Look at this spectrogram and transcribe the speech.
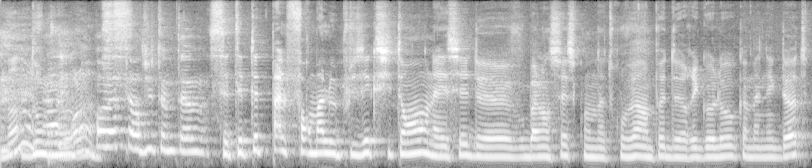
Non, non, Donc, je suis toujours là. On a perdu Tom Tom. C'était peut-être pas le format le plus excitant. On a essayé de vous balancer ce qu'on a trouvé un peu de rigolo comme anecdote.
